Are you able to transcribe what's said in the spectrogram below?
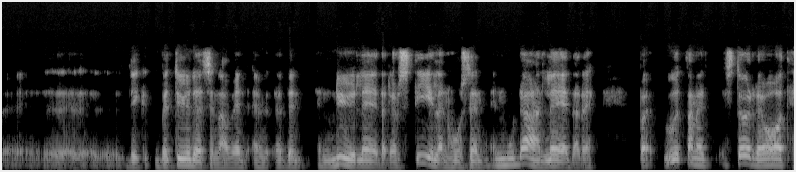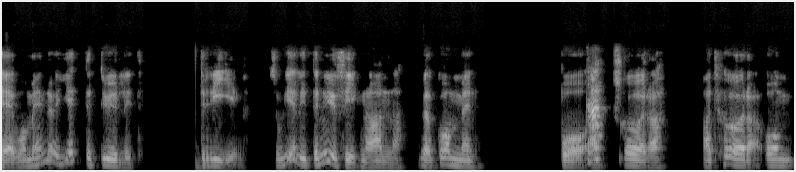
eh, betydelsen av en, en, en, ny ledare och stilen hos en, en modern ledare utan ett större åthäv men ändå jättetydligt driv så vi är lite nyfikna Anna, välkommen på att höra, att höra om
